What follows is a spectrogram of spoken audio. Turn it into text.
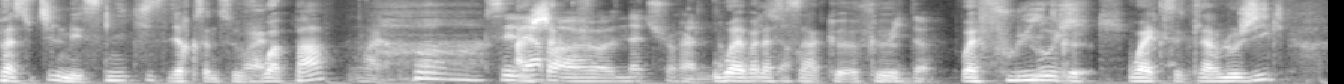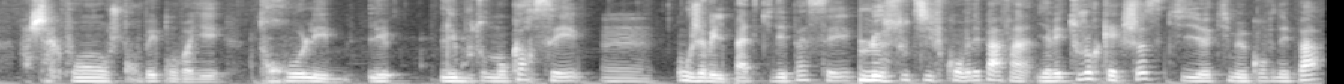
pas subtil, mais sneaky, c'est-à-dire que ça ne se Ouais. voit pas. Ouais. C'est l'air chaque- euh, naturel. Ouais, voilà, c'est ça. Que, que- Fluide. ouais, fluide. que- Logique. ouais, que c'est clair, logique. À chaque fois où je trouvais qu'on voyait trop les, les, les boutons de mon corset, Hmm. où j'avais le pad qui dépassait, le soutif convenait pas. Enfin, il y avait toujours quelque chose qui, euh, qui me convenait pas.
